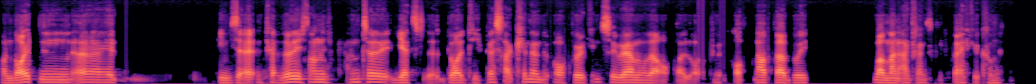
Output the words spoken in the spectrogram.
Von Leuten, äh, die ich persönlich noch nicht kannte, jetzt äh, deutlich besser kenne, auch durch Instagram oder auch bei Leuten getroffen habe weil man einfach ins Gespräch gekommen ist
